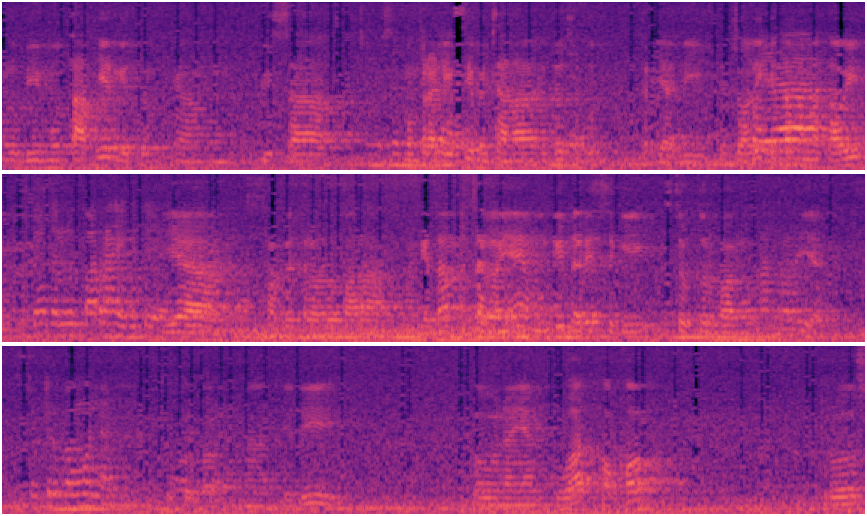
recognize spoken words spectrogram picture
lebih mutakhir gitu yang bisa, bisa memprediksi bencana itu sebut terjadi. Kecuali Supaya kita mengetahui tidak terlalu parah gitu ya? Ya sampai terlalu parah. Nah, kita mencegahnya ya mungkin dari segi struktur bangunan kali ya. Struktur bangunan? Struktur bangunan. Jadi bangunan yang kuat kokoh terus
